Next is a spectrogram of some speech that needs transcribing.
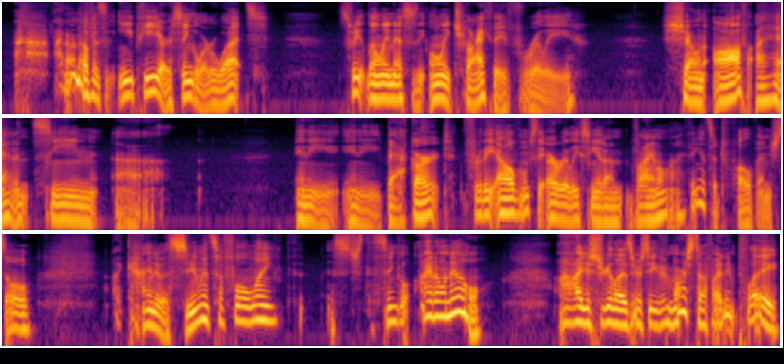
I don't know if it's an EP or single or what. Sweet Loneliness is the only track they've really shown off. I haven't seen uh, any any back art for the albums. They are releasing it on vinyl. I think it's a 12 inch, so I kind of assume it's a full length. It's just a single. I don't know. Ah, I just realized there's even more stuff I didn't play.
